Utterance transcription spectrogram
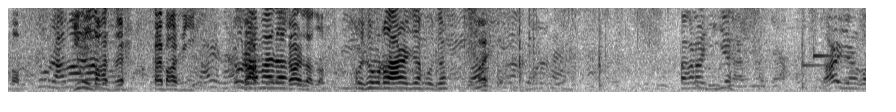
好，一共八十，该八十一，十二卖的十二大哥，后球多二斤，后球。哎，大哥来几斤？二斤哥。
